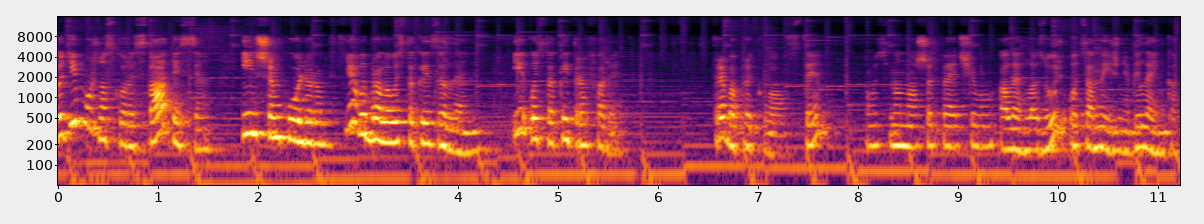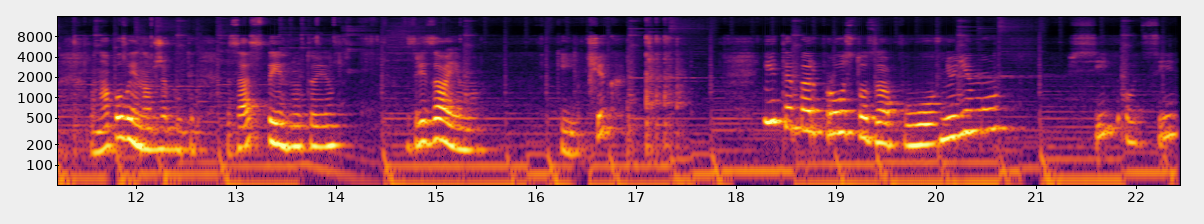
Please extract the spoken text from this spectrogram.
тоді можна скористатися іншим кольором. Я вибрала ось такий зелений і ось такий трафарет. Треба прикласти ось на наше печиво, але глазурь, оця нижня біленька, вона повинна вже бути застигнутою. Зрізаємо кінчик. І тепер просто заповнюємо всі оці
